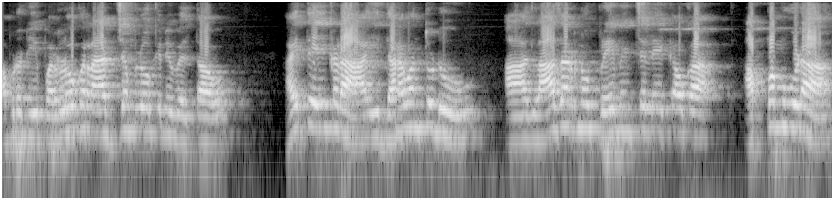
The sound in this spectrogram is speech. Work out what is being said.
అప్పుడు నీ పరలోక రాజ్యంలోకి నువ్వు వెళ్తావు. అయితే ఇక్కడ ఈ ధనవంతుడు ఆ లాజర్ను ప్రేమించలేక ఒక అప్పము కూడా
